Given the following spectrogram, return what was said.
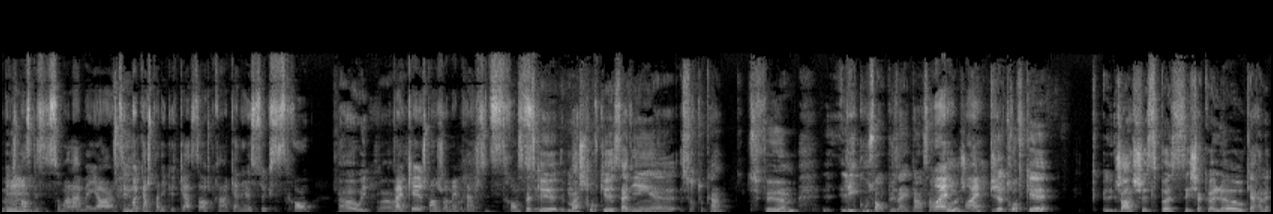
mais je pense que c'est sûrement la meilleure. Tu sais moi quand je prends des queues de castor, je prends cannelle sucre citron. Ah oui. ouais, ouais. Fait que je pense que je vais même rajouter du citron C'est parce que moi, je trouve que ça vient, surtout quand tu fumes, les goûts sont plus intenses en ouais, bouche. ouais. Puis je trouve que, genre, je sais pas si c'est chocolat ou caramel,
